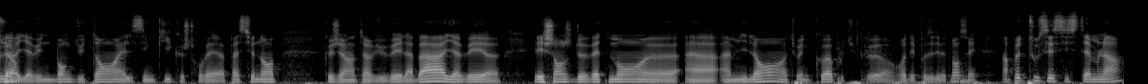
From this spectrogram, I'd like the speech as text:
sûr. Il y avait une banque du temps à Helsinki que je trouvais passionnante, que j'ai interviewé là-bas. Il y avait euh, l'échange de vêtements euh, à, à Milan, tu vois, une coop où tu peux redéposer des vêtements. C'est un peu tous ces systèmes-là.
